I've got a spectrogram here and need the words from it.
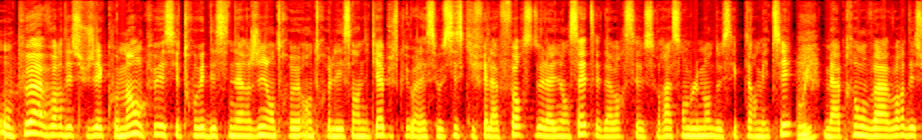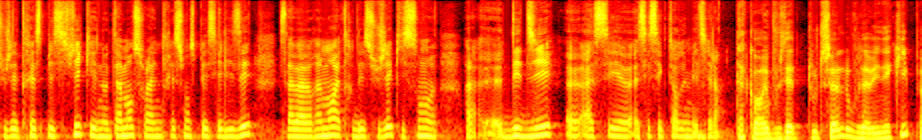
On, peut avoir des sujets communs, on peut essayer de trouver des synergies entre, entre les syndicats, puisque voilà, c'est aussi ce qui fait la force de l'Alliance 7, c'est d'avoir ce, rassemblement de secteurs métiers. Mais après, on va avoir des sujets très spécifiques, et notamment sur la nutrition spécialisée, ça va vraiment être des sujets qui sont voilà, dédiés euh, à ces, à ces secteurs de métiers-là. D'accord, et vous êtes toute seule, vous avez une équipe?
